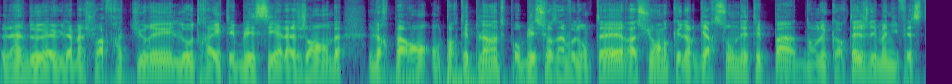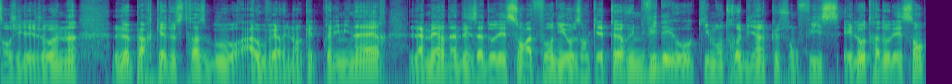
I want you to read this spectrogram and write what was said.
L'un d'eux a eu la mâchoire fracturée, l'autre a été blessé à la jambe. Leurs parents ont porté plainte pour blessures involontaires, assurant que leur garçon n'était pas dans le cortège des manifestants gilets jaunes. Le parquet de Strasbourg a ouvert une enquête préliminaire. La mère d'un des adolescents a fourni aux enquêteurs une vidéo qui montre bien que son fils et l'autre adolescent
